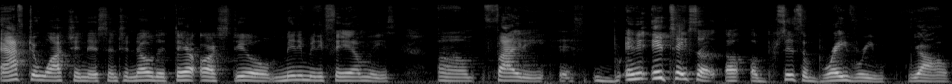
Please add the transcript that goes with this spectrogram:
after watching this and to know that there are still many, many families um, fighting? And it, it takes a, a, a sense of bravery, y'all.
